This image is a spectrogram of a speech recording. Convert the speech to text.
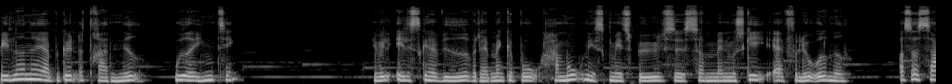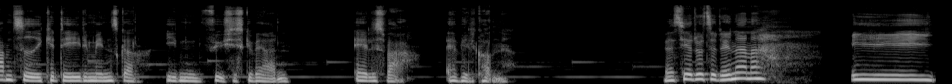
Billederne er begyndt at drætte ned, ud af ingenting. Jeg vil elske at vide, hvordan man kan bo harmonisk med et spøgelse, som man måske er forlovet med, og så samtidig kan date mennesker i den fysiske verden. Alle svar er velkomne. Hvad siger du til det, Anna? I,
